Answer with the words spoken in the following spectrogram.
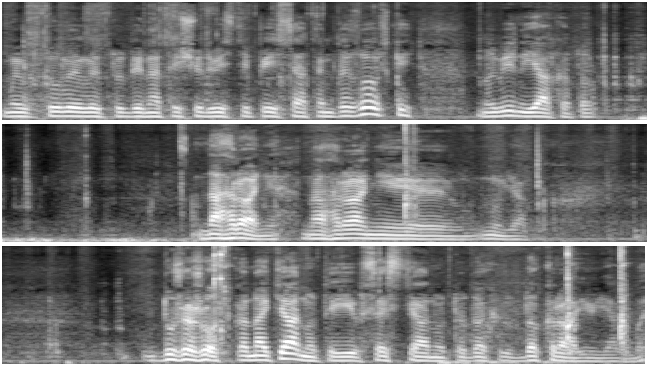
Ми втулили туди на 1250 МТЗовський, ну він як ото на грані, на грані, ну як, дуже жорстко натягнутий і все стягнуто до, до краю, якби.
